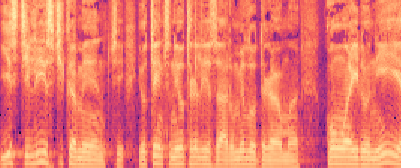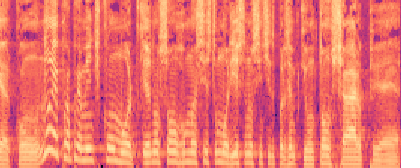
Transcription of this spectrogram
e estilisticamente eu tento neutralizar o melodrama com a ironia, com não é propriamente com humor, porque eu não sou um romancista humorista no sentido, por exemplo, que um Tom Sharp é,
